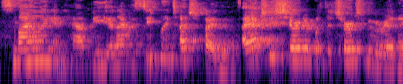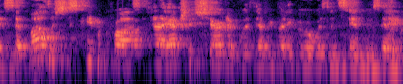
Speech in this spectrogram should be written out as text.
smiling and happy. And I was deeply touched by this. I actually shared it with the church we were in. I said, wow, this just came across. And I actually shared it with everybody we were with in San Jose.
